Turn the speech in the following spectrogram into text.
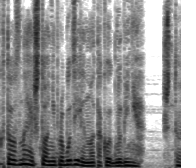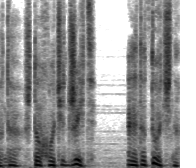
Кто знает, что они пробудили на такой глубине. Что-то, что хочет жить. Это точно.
